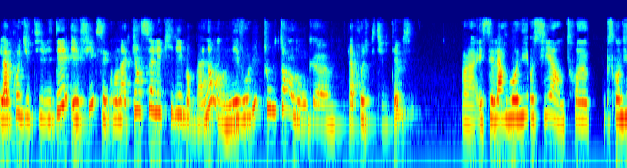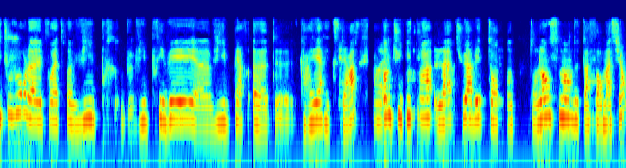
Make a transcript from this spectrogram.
la productivité est fixe et qu'on n'a qu'un seul équilibre. Bah non, on évolue tout le temps, donc euh, la productivité aussi. Voilà, et c'est l'harmonie aussi entre, parce qu'on dit toujours il faut être vie, vie privée, euh, vie euh, de carrière, etc. Comme tu dis toi, là tu avais ton, ton lancement de ta formation,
